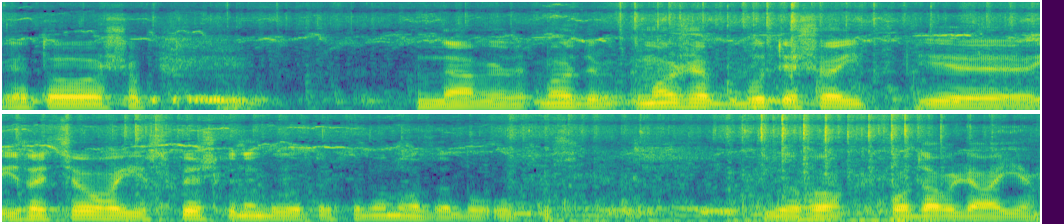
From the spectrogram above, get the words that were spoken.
для того, щоб да, може, може бути, що і, і, із-за цього і спишки не було трихомоноза, бо уксус його подавляє.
